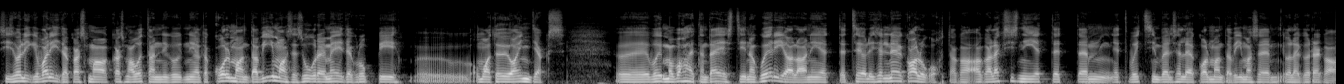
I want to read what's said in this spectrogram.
siis oligi valida, kas ma, kas ma võtan nagu nii-öelda kolmanda viimase suure meediagrupi öö, oma tööandjaks või ma vahetan täiesti nagu eriala, nii et, et see oli selline kaalukoht, aga, aga läks siis nii, et, et, et võtsin veel selle kolmanda viimase õlekõrre ka.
